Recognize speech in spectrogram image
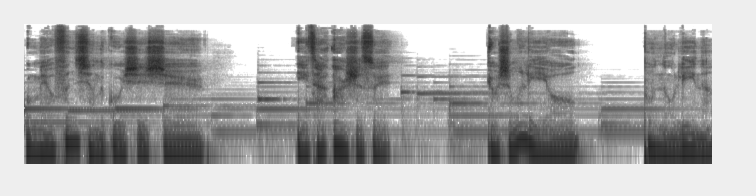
我们要分享的故事是：你才二十岁，有什么理由不努力呢？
